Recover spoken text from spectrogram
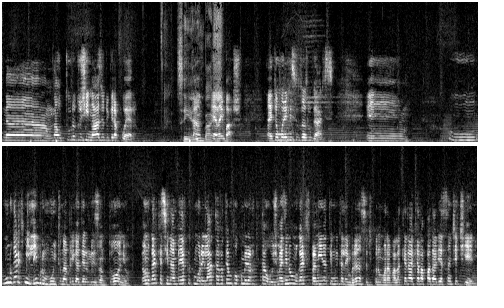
na, na altura do ginásio do Ibirapuera. Sim, Tá? ali embaixo. É, lá embaixo. Tá, então eu morei nesses dois lugares. É, o- Um lugar que me lembro muito na Brigadeiro Luiz Antônio é um lugar que, assim, na época que eu morei lá, tava até um pouco melhor do que tá hoje, mas ainda é um lugar que pra mim ainda tem muita lembrança de quando eu morava lá, que era aquela padaria Saint Etienne,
